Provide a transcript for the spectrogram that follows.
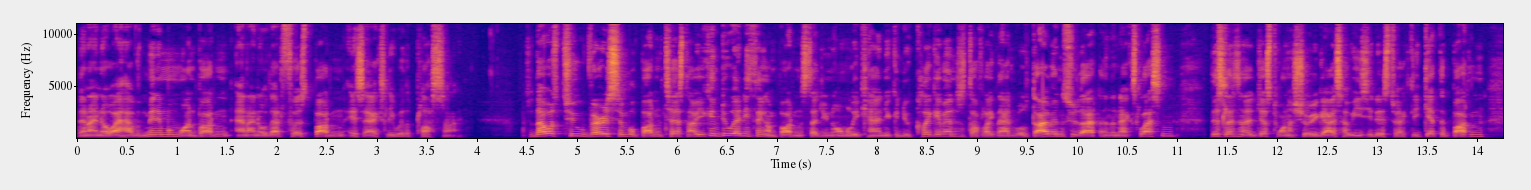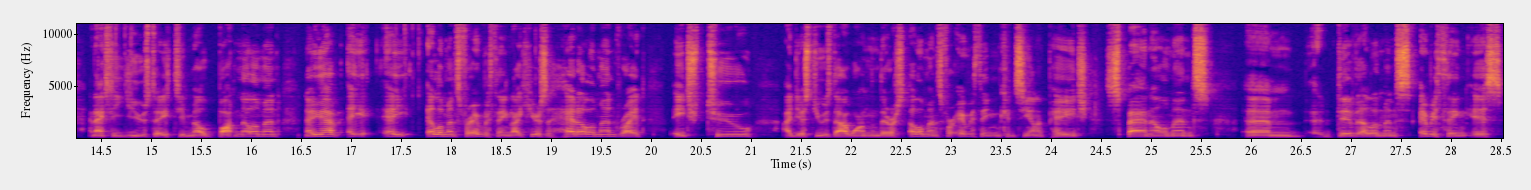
then I know I have a minimum one button and I know that first button is actually with a plus sign. So that was two very simple button tests. Now you can do anything on buttons that you normally can. You can do click events and stuff like that. We'll dive into that in the next lesson. This lesson I just want to show you guys how easy it is to actually get the button and actually use the HTML button element. Now you have a, a elements for everything. Like here's a head element, right? H2, I just use that one. There's elements for everything you can see on a page. Span elements, um, div elements, everything is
